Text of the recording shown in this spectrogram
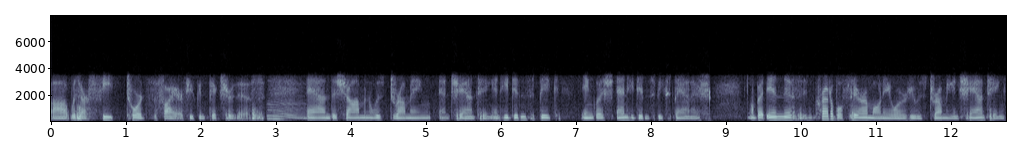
uh, with our feet towards the fire, if you can picture this. Mm. And the shaman was drumming and chanting, and he didn't speak English and he didn't speak Spanish. But in this incredible ceremony where he was drumming and chanting,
